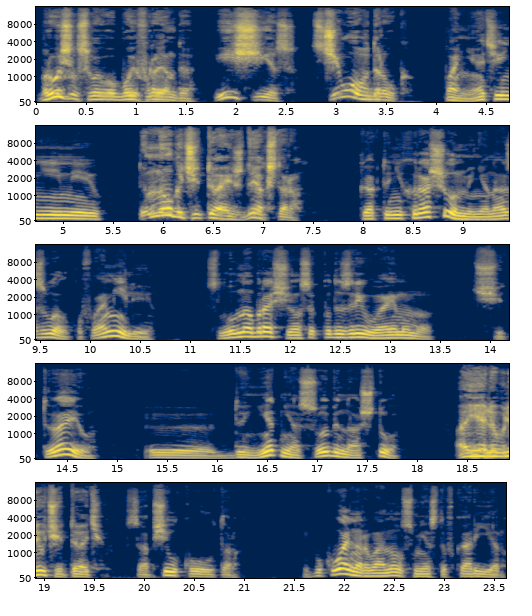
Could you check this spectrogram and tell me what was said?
бросил своего бойфренда и исчез. С чего вдруг? Понятия не имею. Ты много читаешь, Декстер? Как-то нехорошо он меня назвал по фамилии. Словно обращался к подозреваемому. Читаю? Э, да нет, не особенно. А что? А я люблю читать, сообщил Колтер. И буквально рванул с места в карьер.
